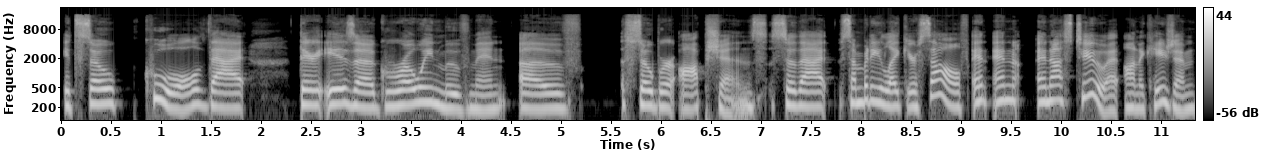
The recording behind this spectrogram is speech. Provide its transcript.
it's so cool that there is a growing movement of sober options so that somebody like yourself and and and us too uh, on occasion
